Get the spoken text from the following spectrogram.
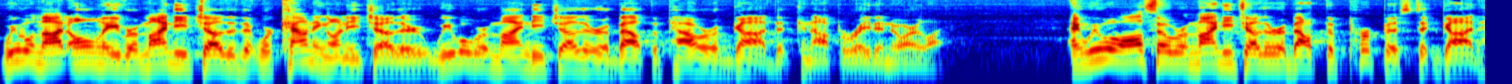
we will not only remind each other that we're counting on each other, we will remind each other about the power of God that can operate into our life. And we will also remind each other about the purpose that God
